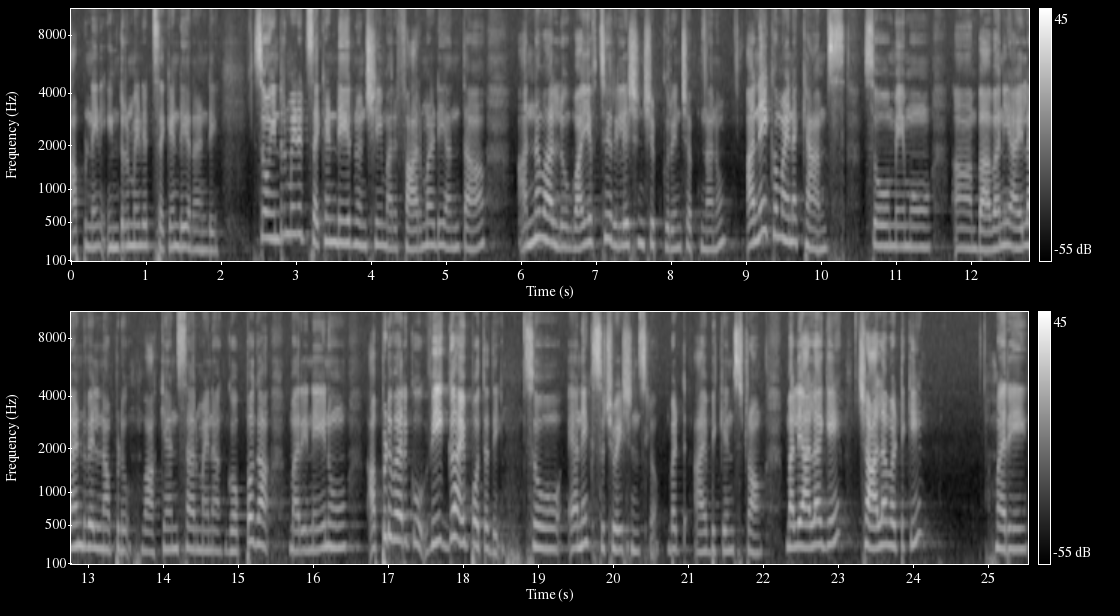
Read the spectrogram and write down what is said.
అప్పుడు నేను ఇంటర్మీడియట్ సెకండ్ ఇయర్ అండి. సో ఇంటర్మీడియట్ సెకండ్ ఇయర్ నుంచి మరి ఫార్మడీ అంతా అన్న వాళ్ళు వైఎఫ్సీ రిలేషన్షిప్ గురించి చెప్తున్నాను. అనేకమైన క్యాంప్స్ సో మేము భవానీ ఐలాండ్ వెళ్ళినప్పుడు వాక్యానుసారమైన గొప్పగా మరి నేను అప్పటి వరకు వీక్గా అయిపోతుంది. సో అనేక సిచ్యువేషన్స్లో బట్ ఐ బికెమ్ స్ట్రాంగ్ మళ్ళీ అలాగే చాలా వాటికి మరి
